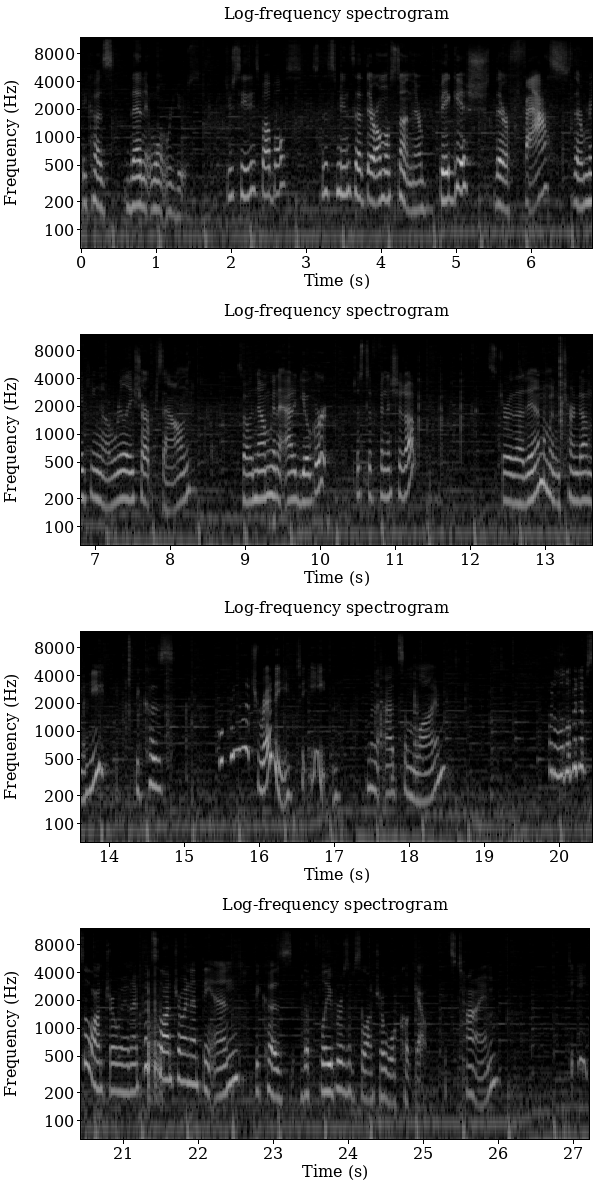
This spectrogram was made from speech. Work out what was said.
because then it won't reduce. Do you see these bubbles? So this means that they're almost done. They're biggish, they're fast, they're making a really sharp sound. So now I'm gonna add a yogurt just to finish it up. Stir that in, I'm gonna turn down the heat because we're pretty much ready to eat. I'm gonna add some lime. Put a little bit of cilantro in. I put cilantro in at the end because the flavors of cilantro will cook out it's time to eat.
